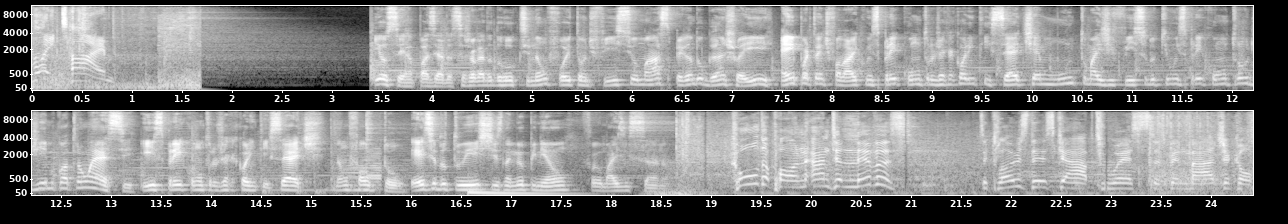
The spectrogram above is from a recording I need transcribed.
right time. E eu sei, rapaziada, essa jogada do Hulk não foi tão difícil, mas pegando o gancho aí, é importante falar que um spray control de AK-47 é muito mais difícil do que um spray control de M41S. E spray control de AK-47 não faltou. Esse do Twists, na minha opinião, foi o mais insano. Called upon and delivers to close this gap. Twist has been magical.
